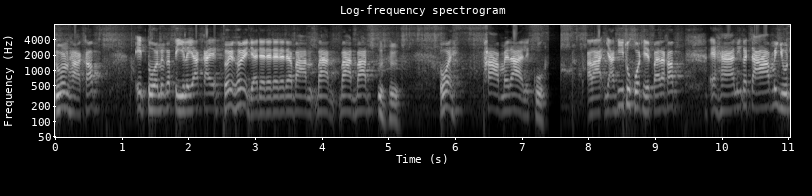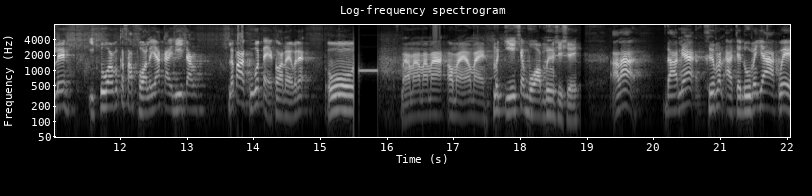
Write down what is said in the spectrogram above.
ดูมันผ่าครับไอตัวนึงก็ตีระยะไกลเฮ้ยเฮ้ยเดี๋ยวเดี๋ยวเดี๋ยวเดะบ้านบ้านบ้านบ้านอือหือโอ้ยภาพไม่ได้เลยกูอาละอย่างที่ทุกคนเห็นไปแล้วครับไอหานี่ก็จามไม่หยุดเลย อีกตัวมันก็ซับพอร์ตระยะไกลดีจัง แล้วบ้ากูก็แตกตอนไหนวะเนี่ยโอ้มามามามาเอาใหม่เอาใหม่เมื่อกี้แค่วอร์มมือเฉยๆเอาล่ะด่านเนี้ยคือมันอาจจะดูไม่ยากเว้ย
